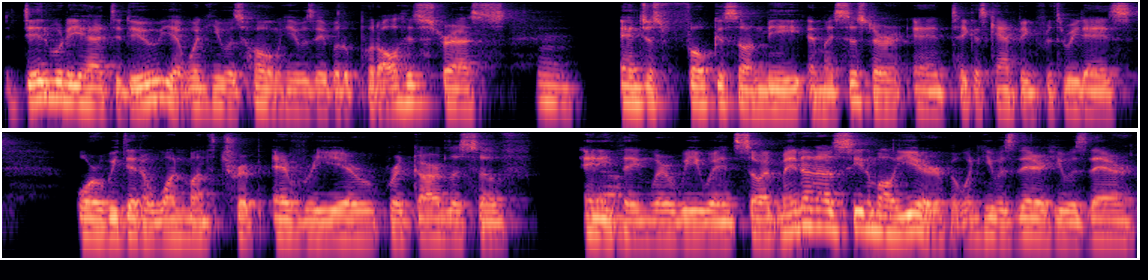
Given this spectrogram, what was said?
did what he had to do. Yet when he was home, he was able to put all his stress mm. and just focus on me and my sister and take us camping for three days. Or we did a one month trip every year, regardless of anything yeah. where we went. So I may not have seen him all year, but when he was there, he was there.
